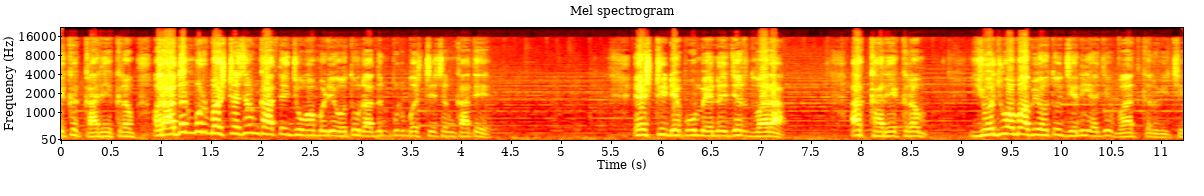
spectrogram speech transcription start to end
એક કાર્યક્રમ રાધનપુર બસ સ્ટેશન ખાતે જોવા મળ્યો હતો. રાધનપુર બસ સ્ટેશન ખાતે એસટી ડેપો મેનેજર દ્વારા આ કાર્યક્રમ યોજવામાં આવ્યો હતો જેની આજે વાત કરવી છે.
